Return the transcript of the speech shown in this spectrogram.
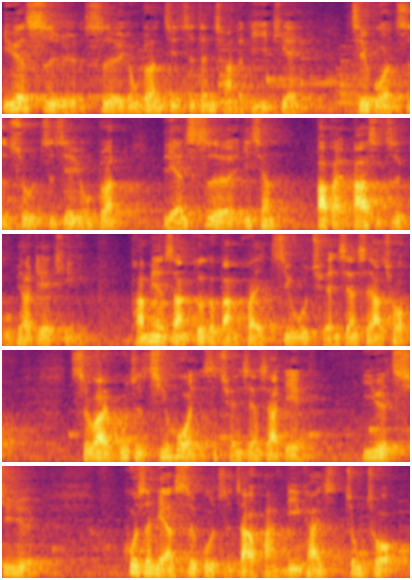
一月四日是熔断机制登场的第一天，结果指数直接熔断，连市一千。二百八十只股票跌停，盘面上各个板块几乎全线下挫。此外，股指期货也是全线下跌。一月七日，沪深两市股指早盘低开重挫，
